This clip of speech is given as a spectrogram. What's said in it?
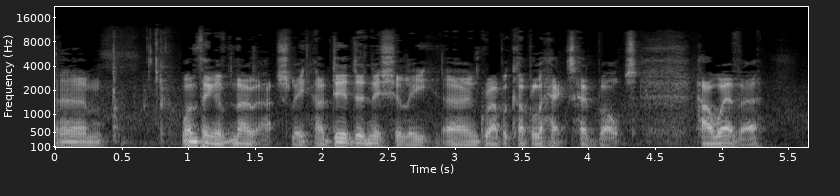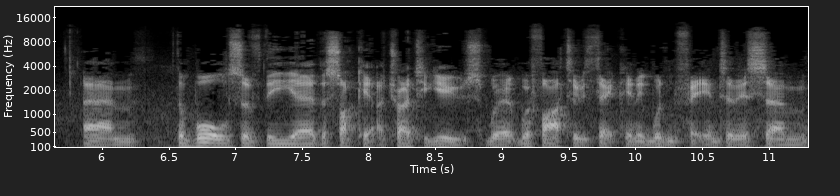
Um, one thing of note, actually, I did initially uh, grab a couple of hex head bolts. However, um, the walls of the uh, the socket I tried to use were, were far too thick and it wouldn't fit into this um,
